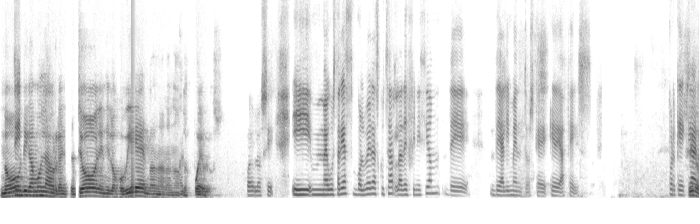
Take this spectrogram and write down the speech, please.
No digamos las organizaciones ni los gobiernos, no, no, no, los pueblos. Pueblos, sí. Y me gustaría volver a escuchar la definición de, de alimentos que, hacéis. Porque, claro,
